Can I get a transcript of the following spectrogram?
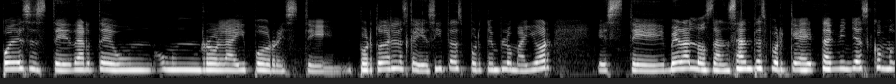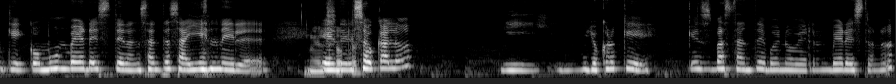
Puedes este, darte un, un rol ahí por, este, por todas las callecitas, por Templo Mayor este ver a los danzantes porque también ya es como que común ver este danzantes ahí en el En el, Zócalo. Y yo creo que, que es bastante bueno ver ver esto no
